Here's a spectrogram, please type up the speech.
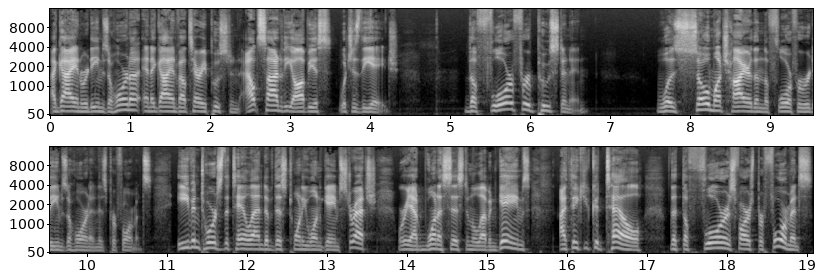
a guy in Radim Zohorna and a guy in Valtteri Puustinen, outside of the obvious, which is the age. The floor for Puustinen was so much higher than the floor for Radim Zohorna in his performance. Even towards the tail end of this 21 game stretch, where he had one assist in 11 games, I think you could tell that the floor as far as performance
